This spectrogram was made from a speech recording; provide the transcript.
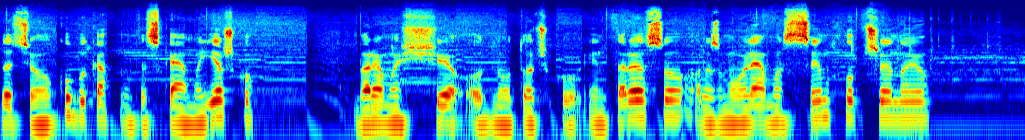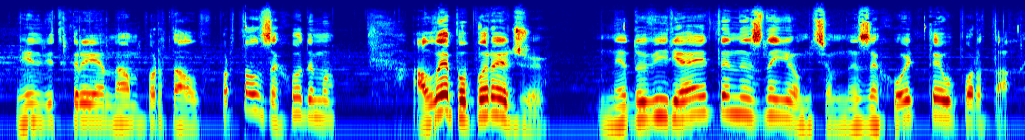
До цього кубика натискаємо Єшку. Беремо ще одну точку інтересу, розмовляємо з цим хлопчиною. Він відкриє нам портал. В портал заходимо. Але попереджую: не довіряйте незнайомцям, не заходьте у портали.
